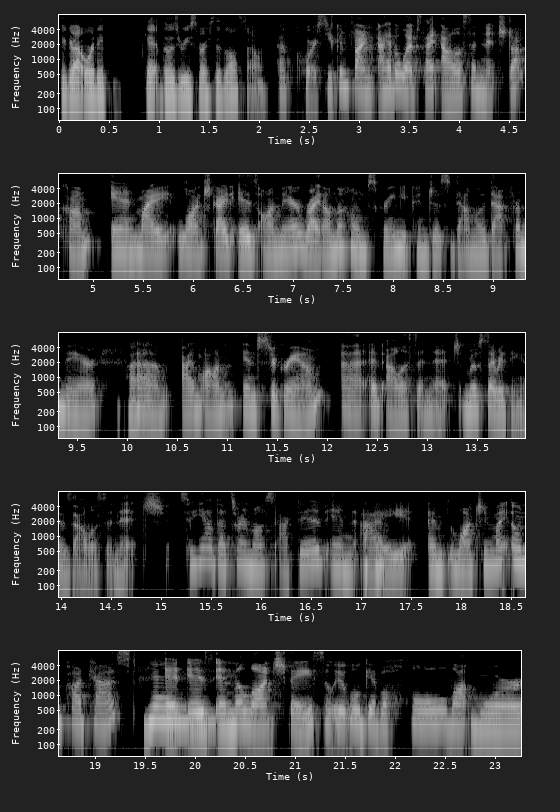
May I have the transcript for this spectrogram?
figure out where to get those resources also. Of course, you can find, I have a website, allisonnitsch.com, and my launch guide is on there right on the home screen. You can just download that from there. Okay. Um, I'm on Instagram uh, at Allison Nitsch. Most everything is Allison Nitsch. So, yeah, that's where I'm most active. And I am launching my own podcast. It is in the launch phase, so it will give a whole lot more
